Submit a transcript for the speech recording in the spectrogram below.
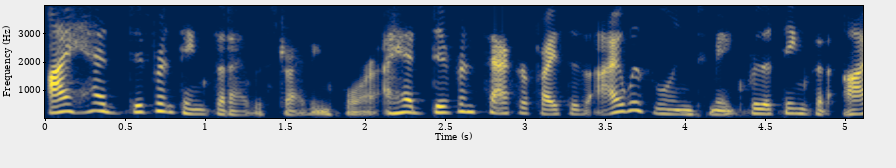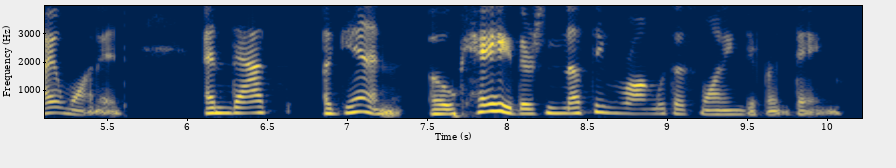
I had different things that I was striving for. I had different sacrifices I was willing to make for the things that I wanted. And that's, again, okay. There's nothing wrong with us wanting different things.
